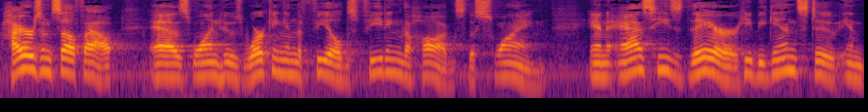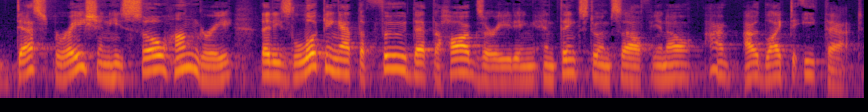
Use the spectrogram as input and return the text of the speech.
hires himself out as one who's working in the fields feeding the hogs, the swine. And as he's there, he begins to, in desperation, he's so hungry that he's looking at the food that the hogs are eating and thinks to himself, you know, I, I would like to eat that.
